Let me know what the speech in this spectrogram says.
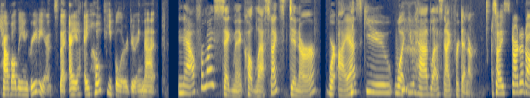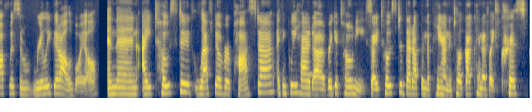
have all the ingredients. That I, I hope people are doing that. Now for my segment called Last Night's Dinner, where I ask you what you had last night for dinner. So I started off with some really good olive oil. And then I toasted leftover pasta. I think we had uh, rigatoni. So I toasted that up in the pan until it got kind of like crisp,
